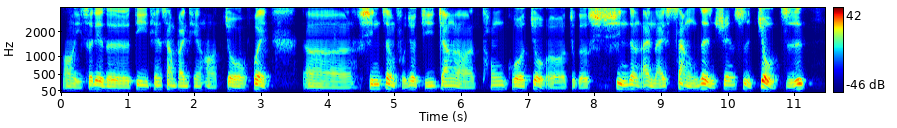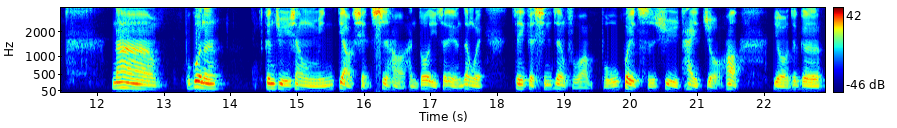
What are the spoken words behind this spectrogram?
哦，以色列的第一天上半天哈，就会呃新政府就即将啊通过就呃这个信任案来上任宣誓就职。那不过呢，根据一项民调显示哈，很多以色列人认为这个新政府啊不会持续太久哈，有这个。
